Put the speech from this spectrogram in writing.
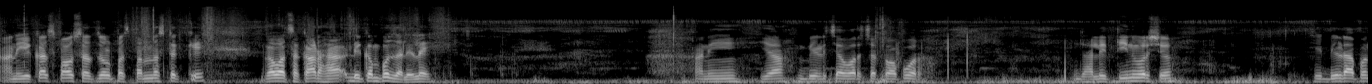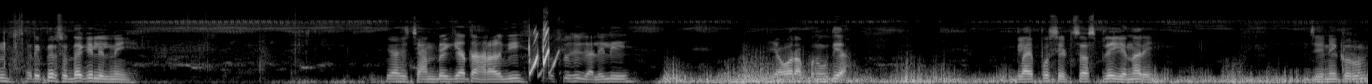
आणि एकाच पावसात जवळपास पन्नास टक्के गव्हाचा काढ हा डिकम्पोज झालेला आहे. आणि या बेडच्या वरच्या टॉपवर झाले तीन वर्ष. ही बेड आपण रिपेअरसुद्धा केलेली नाही ही अशी छानपैकी आता हराळबी बी झालेली आहे. यावर आपण उद्या ग्लायपोसेटचा स्प्रे घेणार आहे. जेणेकरून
